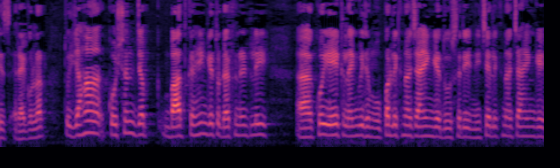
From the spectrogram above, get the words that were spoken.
is regular تو یہاں کوشچن جب بات کہیں گے تو ڈیفینیٹلی کوئی ایک لینگویج ہم اوپر لکھنا چاہیں گے دوسری نیچے لکھنا چاہیں گے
